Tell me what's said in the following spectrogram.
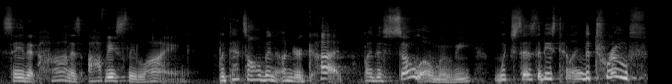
say that Han is obviously lying, but that's all been undercut by the solo movie, which says that he's telling the truth.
